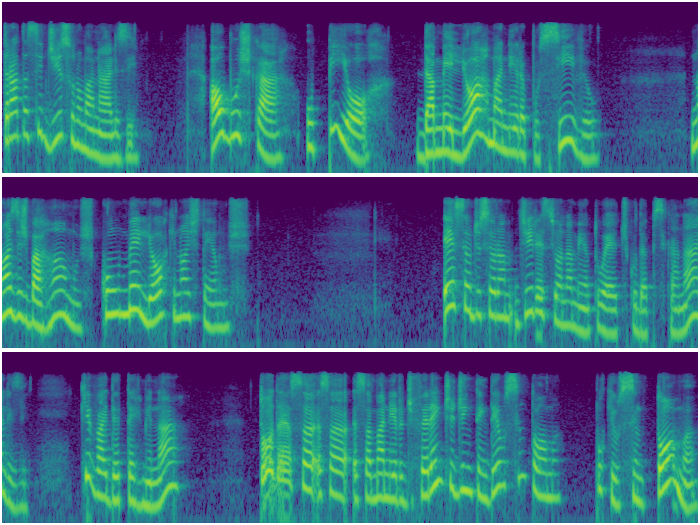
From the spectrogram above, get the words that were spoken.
Trata-se disso numa análise. Ao buscar o pior da melhor maneira possível, nós esbarramos com o melhor que nós temos. Esse é o direcionamento ético da psicanálise que vai determinar toda essa, essa, essa maneira diferente de entender o sintoma. Porque o sintoma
